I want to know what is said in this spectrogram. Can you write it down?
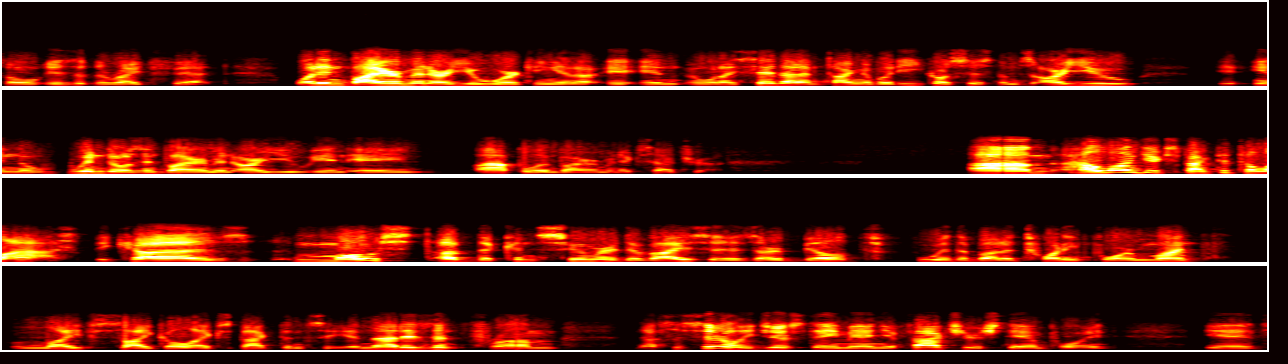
So is it the right fit? What environment are you working in? in? When I say that, I'm talking about ecosystems. Are you in the Windows environment? Are you in a Apple environment, etc.? Um, Um, how long do you expect it to last? Because most of the consumer devices are built with about a 24-month life cycle expectancy, and that isn't from necessarily just a manufacturer standpoint. It's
